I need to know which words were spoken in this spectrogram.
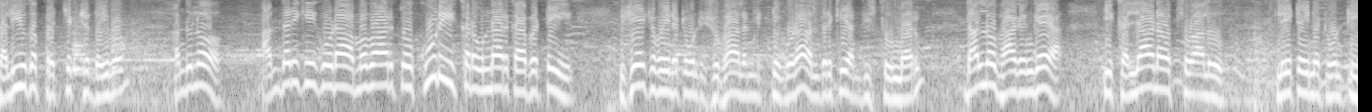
కలియుగ ప్రత్యక్ష దైవం. అందులో అందరికీ కూడా అమ్మవారితో కూడి ఇక్కడ ఉన్నారు కాబట్టి విశేషమైనటువంటి శుభాలన్నింటినీ కూడా అందరికీ అందిస్తూ ఉన్నారు దానిలో భాగంగా ఈ కళ్యాణోత్సవాలు లేట్ అయినటువంటి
